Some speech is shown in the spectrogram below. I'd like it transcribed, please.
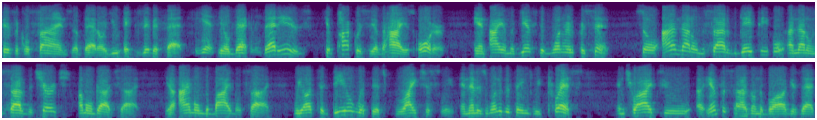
physical signs of that or you exhibit that. Yes, you know exactly. that that is hypocrisy of the highest order, and I am against it 100%. So I'm not on the side of the gay people. I'm not on the side of the church. I'm on God's side. You know, I'm on the Bible side. We ought to deal with this righteously, and that is one of the things we press and try to uh, emphasize on the blog is that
